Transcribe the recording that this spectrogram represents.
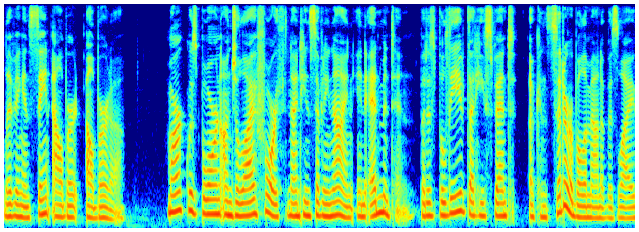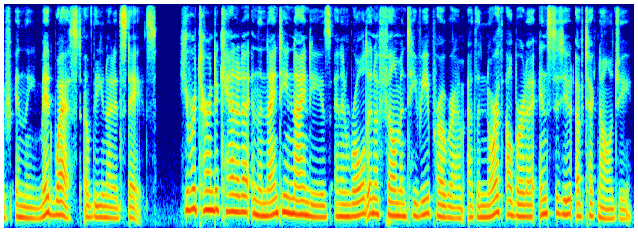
living in St. Albert, Alberta. Mark was born on July 4th, 1979, in Edmonton, but is believed that he spent a considerable amount of his life in the Midwest of the United States. He returned to Canada in the 1990s and enrolled in a film and TV program at the North Alberta Institute of Technology.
